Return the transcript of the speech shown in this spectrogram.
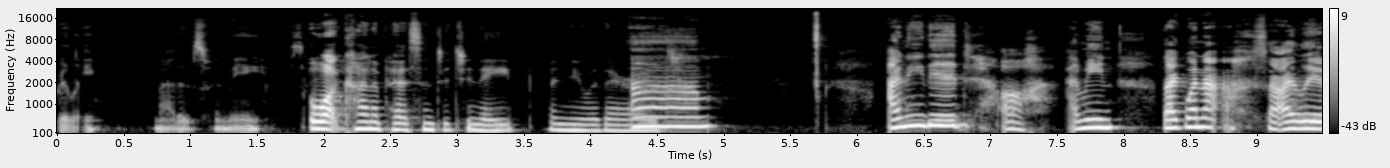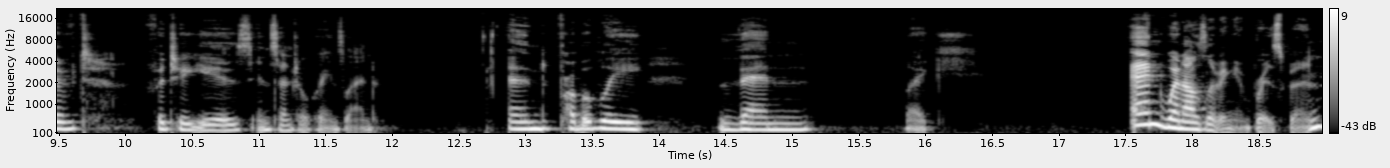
really matters for me. So, What kind of person did you need when you were their age? um, I needed. Oh, I mean, like when I so I lived for two years in Central Queensland, and probably then, like, and when I was living in Brisbane,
